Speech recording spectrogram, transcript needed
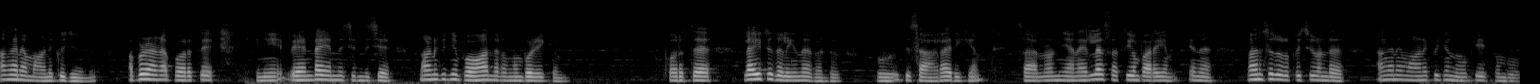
അങ്ങനെ മാണിക്കുഞ്ഞു നിന്നു. അപ്പോഴാണ് പുറത്ത് ഇനി വേണ്ട എന്ന് ചിന്തിച്ച് മാണിക്കുഞ്ഞ് പോകാൻ തുടങ്ങുമ്പോഴേക്കും പുറത്ത് ലൈറ്റ് തെളിയുന്നത് കണ്ടു. ഓ ഇത് സാറായിരിക്കും. സാറിനോട് ഞാൻ എല്ലാ സത്യവും പറയും എന്ന് മനസ്സിൽ ഉറപ്പിച്ചുകൊണ്ട് അങ്ങനെ മാണിക്കുഞ്ഞ് നോക്കി നിൽക്കുമ്പോൾ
